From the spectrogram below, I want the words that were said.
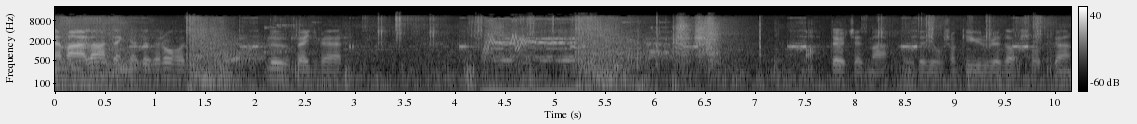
Nem áll át engem ez a rohadt lőfegyver. Na, töltsed már de gyorsan kiürül ez a shotgun.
